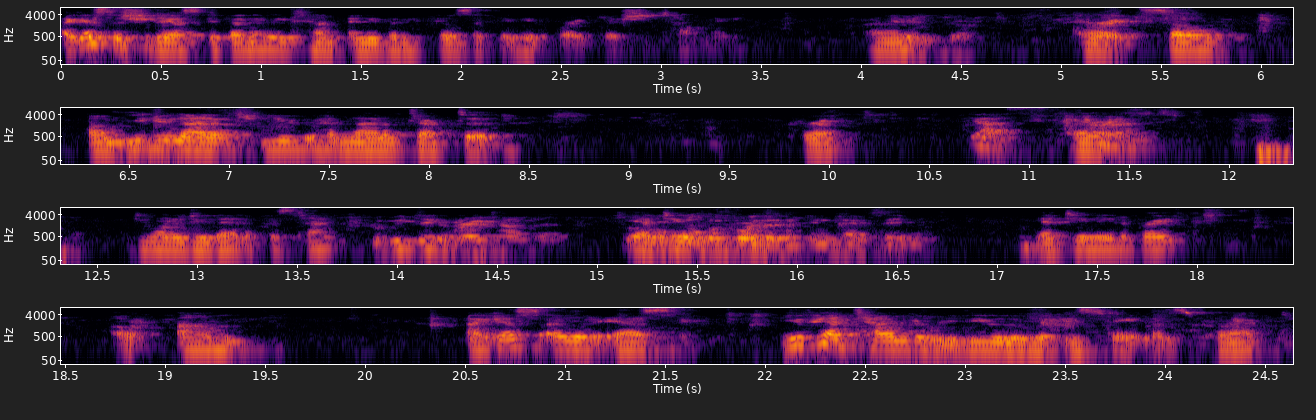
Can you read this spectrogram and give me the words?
I guess I should ask if at any time anybody feels like they need a break, they should tell me. All right, all right, so um, you do not, you have not objected, correct? Yes. All right. Do you want to do that at this time? Could we take a break now then? Yeah, do you- Before the impact statement? Yeah, do you need a break? Oh, um, I guess I would ask, you've had time to review the written statements, correct?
